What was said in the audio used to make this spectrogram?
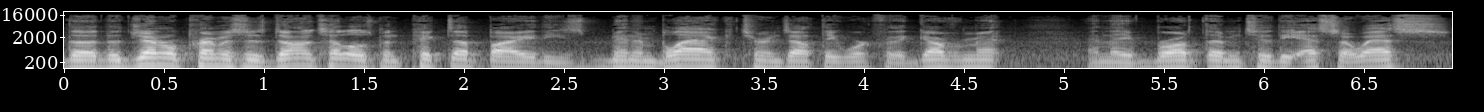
the the general premise is Donatello's been picked up by these men in black. Turns out they work for the government, and they've brought them to the SOS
